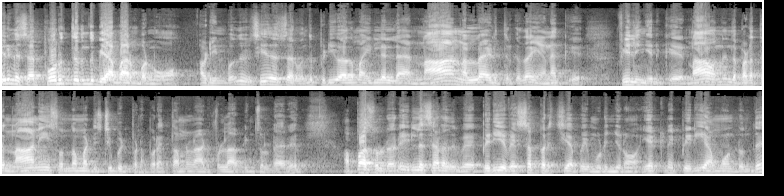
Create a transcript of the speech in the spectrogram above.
இருங்க சார் பொறுத்திருந்து வியாபாரம் பண்ணுவோம். அப்படின்போது சீதர் சார் வந்து பிடிவாதமாக இல்லை இல்லை நான் நல்லா எடுத்திருக்கதா எனக்கு ஃபீலிங் இருக்குது நான் வந்து இந்த படத்தை நானே சொந்தமாக டிஸ்ட்ரிபியூட் பண்ண போகிறேன் தமிழ்நாடு ஃபுல்லாக அப்படின்னு சொல்கிறாரு அப்பா சொல்கிறாரு இல்லை சார் அது வெ- பெரிய விஷப்பரிச்சியாக போய் முடிஞ்சிடும் ஏற்கனவே பெரிய அமௌண்ட் வந்து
